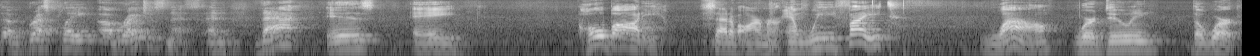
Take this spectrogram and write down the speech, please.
the breastplate of righteousness. And that is a whole body set of armor. And we fight while we're doing the work.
